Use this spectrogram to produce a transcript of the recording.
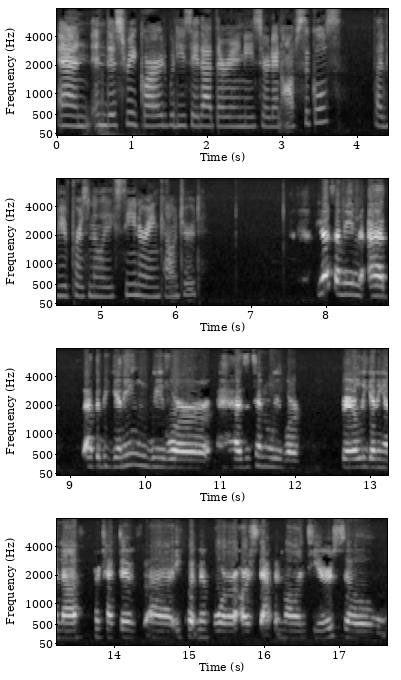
And in this regard, would you say that there are any certain obstacles that you've personally seen or encountered? Yes, I mean at at the beginning we were hesitant. We were barely getting enough protective uh, equipment for our staff and volunteers. So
